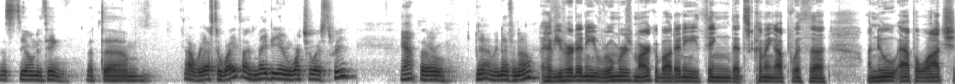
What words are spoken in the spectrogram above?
That's the only thing. But um, yeah, we have to wait. Uh, maybe in WatchOS three. Yeah. So yeah, we never know. Have you heard any rumors, Mark, about anything that's coming up with a, a new Apple Watch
